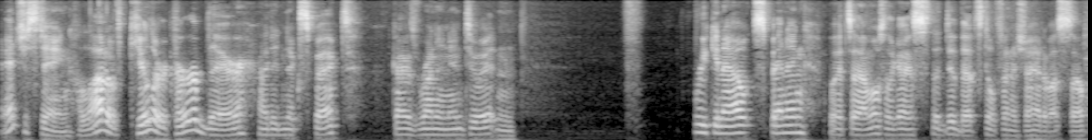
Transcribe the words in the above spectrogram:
interesting. A lot of killer curb there. I didn't expect. Guys running into it and freaking out, spinning. But uh, most of the guys that did that still finished ahead of us, so...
